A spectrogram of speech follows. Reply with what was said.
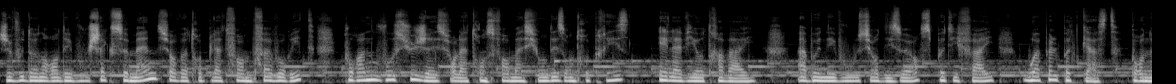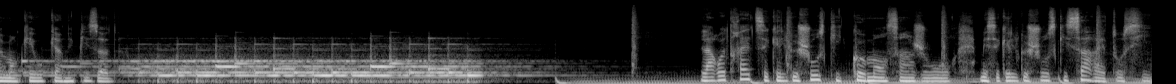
Je vous donne rendez-vous chaque semaine sur votre plateforme favorite pour un nouveau sujet sur la transformation des entreprises et la vie au travail. Abonnez-vous sur Deezer, Spotify ou Apple Podcast pour ne manquer aucun épisode. La retraite, c'est quelque chose qui commence un jour, mais c'est quelque chose qui s'arrête aussi.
